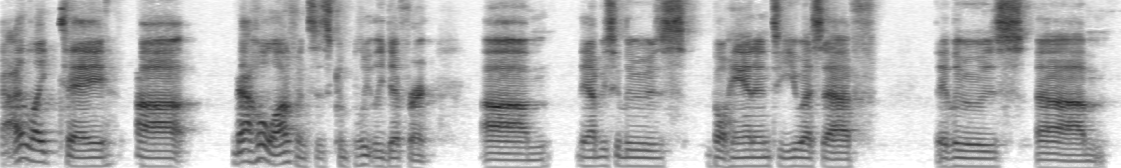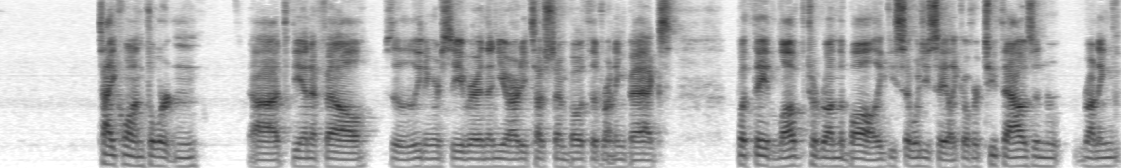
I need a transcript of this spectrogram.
I like Tay. Uh, that whole offense is completely different. Um, they obviously lose Bohanon to USF. They lose um, Tyquan Thornton uh, to the NFL, who's the leading receiver, and then you already touched on both the running backs. But they love to run the ball, like you said. What'd you say? Like over two thousand running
